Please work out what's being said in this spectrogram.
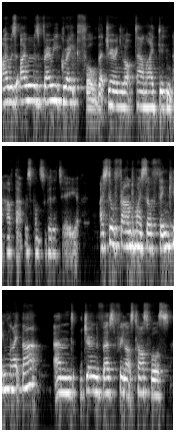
I was I was very grateful that during lockdown I didn't have that responsibility. I still found myself thinking like that, and during the first freelance task force.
